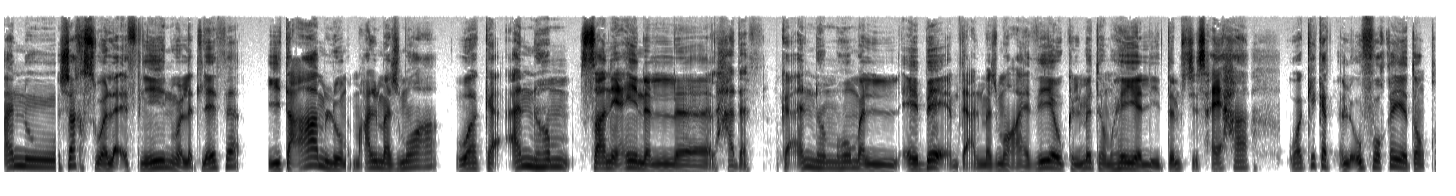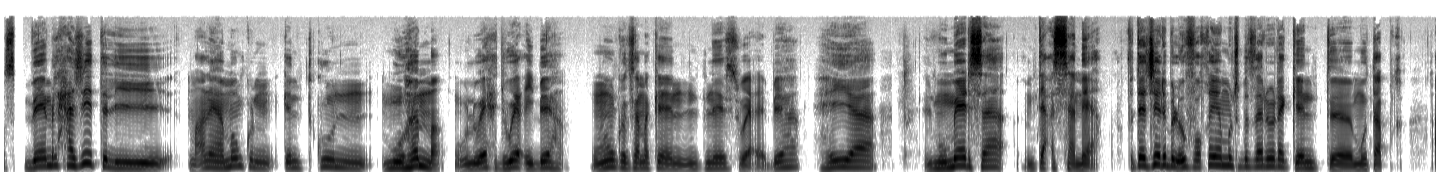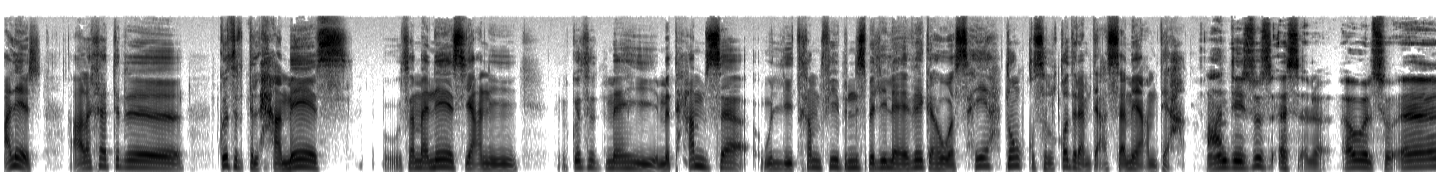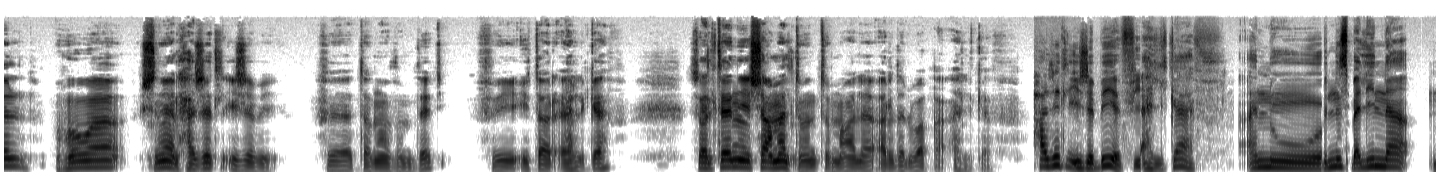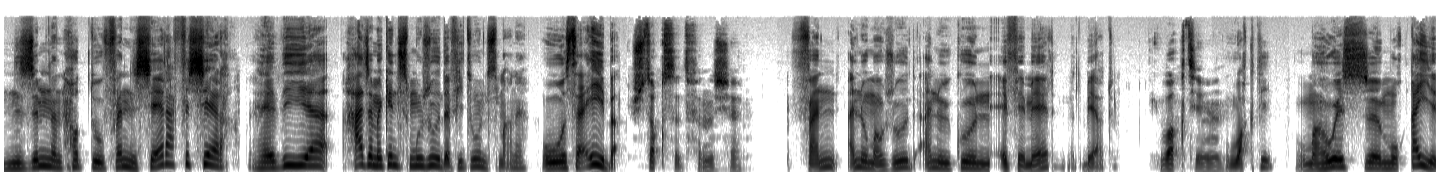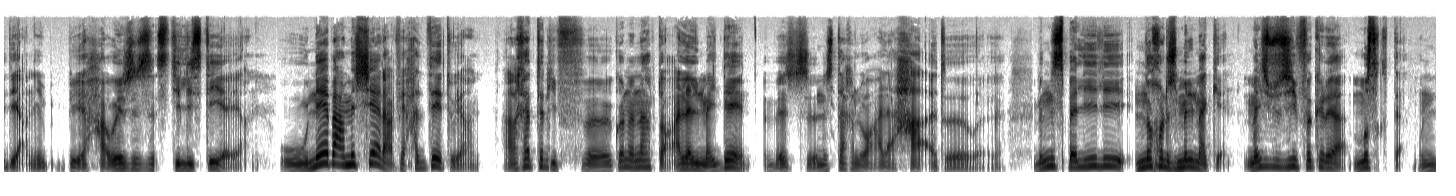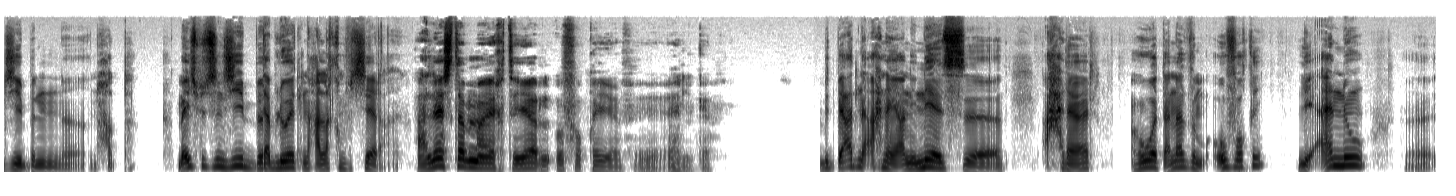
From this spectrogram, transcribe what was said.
أنه شخص ولا اثنين ولا ثلاثة يتعاملوا مع المجموعة وكأنهم صانعين الحدث. كأنهم هم الآباء متاع المجموعة هذه وكلمتهم هي اللي تمشي صحيحة وهكيك الأفقية تنقص. من الحاجات اللي معناها ممكن كانت تكون مهمة والواحد واعي بها وممكن ثم كان ناس واعي بها هي الممارسة متاع السماع. في التجارب الأفقية مش بالضرورة كانت مطابقة. علاش؟ على خاطر كثرة الحماس وثم ناس يعني كثرة ما هي متحمسة واللي تخم فيه بالنسبة لي هذاك هو الصحيح تنقص القدرة متاع السماع متاعها. عندي زوز أسئلة. أول سؤال هو شنو الحاجات الإيجابية في التنظيم الذاتي في إطار أهل الكهف؟ سؤال تاني شو عملتوا أنتم على أرض الواقع أهل الكهف؟ الحاجات الإيجابية في أهل الكهف أنه بالنسبة لنا نجمنا نحطوا فن الشارع في الشارع. هذه حاجة ما كانتش موجودة في تونس معناها وصعيبة. إيش تقصد فن الشارع؟ فن أنه موجود أنه يكون إفيمير بطبيعته. وقتي يعني. وقتي. وما هوش مقيد يعني بحواجز ستيليستية يعني. ونابع من الشارع في حد ذاته يعني. على خاطر كيف كنا نهبطوا على الميدان باش نشتغلوا على حائط بالنسبة لي, لي نخرج من المكان. ما باش نجيب فكرة مسقطة ونجيب نحطها. ما باش نجيب تابلوات نعلقهم في الشارع. علاش تم اختيار الأفقية في أهل الكهف؟ بطبيعتنا إحنا يعني ناس أحرار. هو تنظم أفقي لأنه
